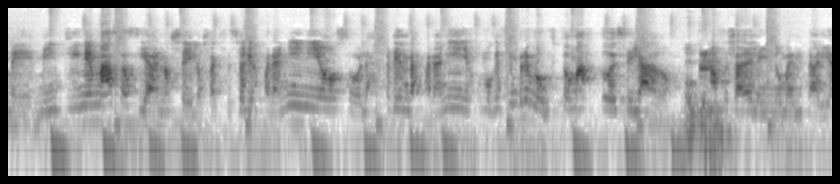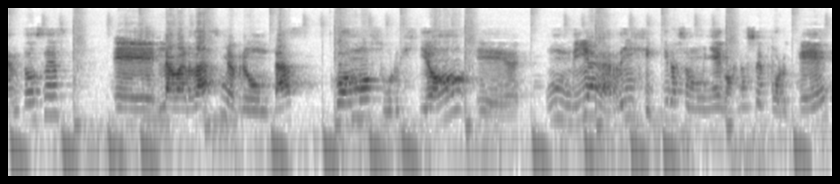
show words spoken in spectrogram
me, incliné más hacia, no sé, los accesorios para niños o las prendas para niños, como que siempre me gustó más todo ese lado, más allá de la indumentaria. Entonces, eh, la verdad, si me preguntas cómo surgió, eh, un día agarré y dije, quiero hacer muñecos, no sé por qué,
